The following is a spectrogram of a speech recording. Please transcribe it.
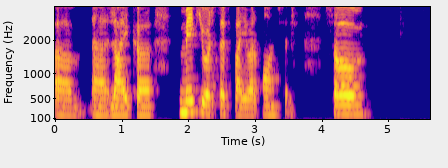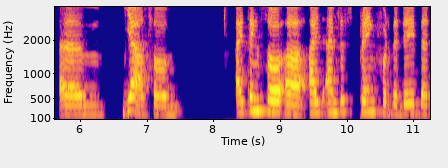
um, uh, like uh, make yourself by your own self. So um, yeah so i think so uh, I, i'm just praying for the day that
